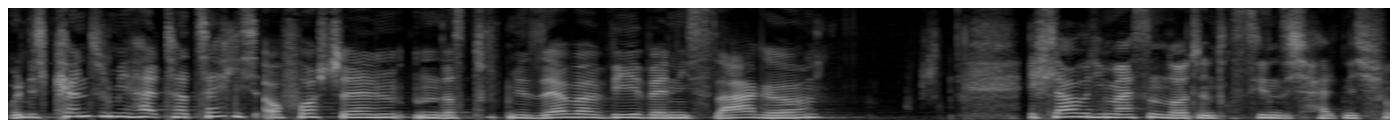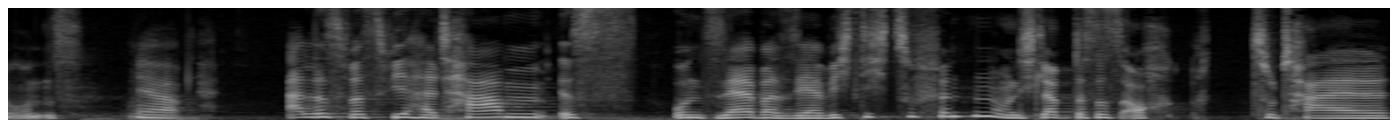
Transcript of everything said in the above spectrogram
Und ich könnte mir halt tatsächlich auch vorstellen, und das tut mir selber weh, wenn ich sage, ich glaube, die meisten Leute interessieren sich halt nicht für uns. Ja. Alles, was wir halt haben, ist uns selber sehr wichtig zu finden. Und ich glaube, das ist auch total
